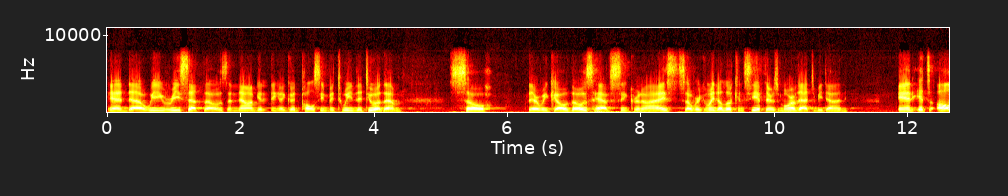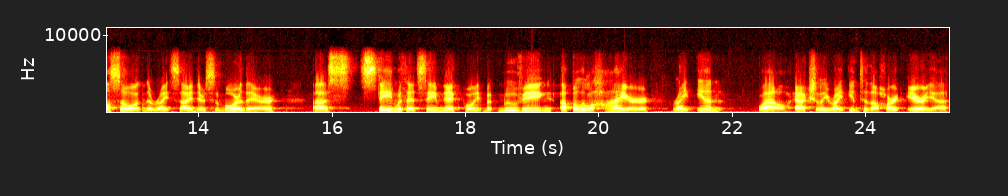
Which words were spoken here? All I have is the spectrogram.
and uh, we reset those, and now I'm getting a good pulsing between the two of them. So there we go. Those have synchronized. So we're going to look and see if there's more of that to be done. And it's also on the right side. There's some more there. Uh, staying with that same neck point, but moving up a little higher, right in, wow, actually right into the heart area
